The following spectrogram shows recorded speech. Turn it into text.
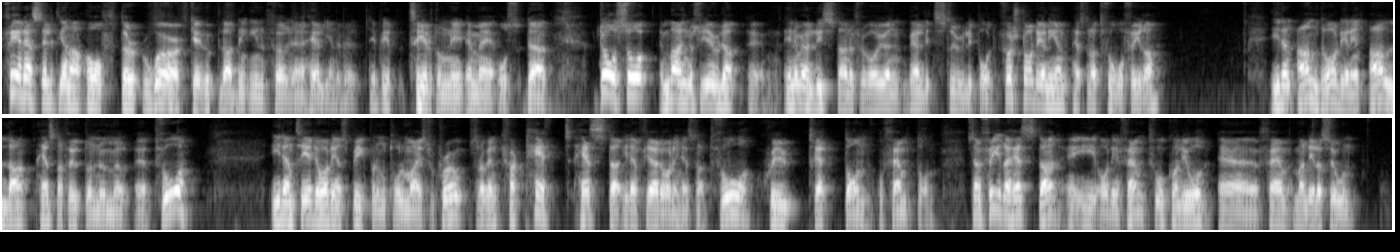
fredags. Det är lite grann after work. Eh, uppladdning inför eh, helgen. Det blir, det blir trevligt om ni är med oss där. Då så, Magnus och Julia, eh, är ni med och lyssnar nu för det var ju en väldigt strulig podd. Första avdelningen, hästarna 2 och 4. I den andra avdelningen, alla hästar förutom nummer 2. I den tredje avdelningen spik på nummer 12 Maestro Crow. Så då har vi en kvartett hästar i den fjärde avdelningen. Hästarna 2, 7, 13 och 15. Sen fyra hästar i avdelning 5. 2 Condior, 5 eh, Mandela Zon,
